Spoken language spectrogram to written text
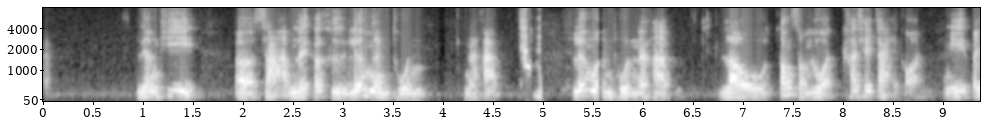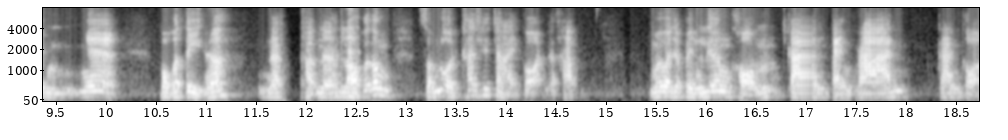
บ เรื่องที่เอ่อสามเลยก็คือเรื่องเงินทุนนะครับ เรื่องเงินทุนนะครับ เราต้องสำรวจค่าใช้จ่ายก่อน อันนี้เป็นแง่ปกติเนอะนะครับนะเราก็ต้องสำรวจค่าใช้จ่ายก่อนนะครับ ไม่ว่าจะเป็นเรื่องของการแต่งร้านการก่อ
